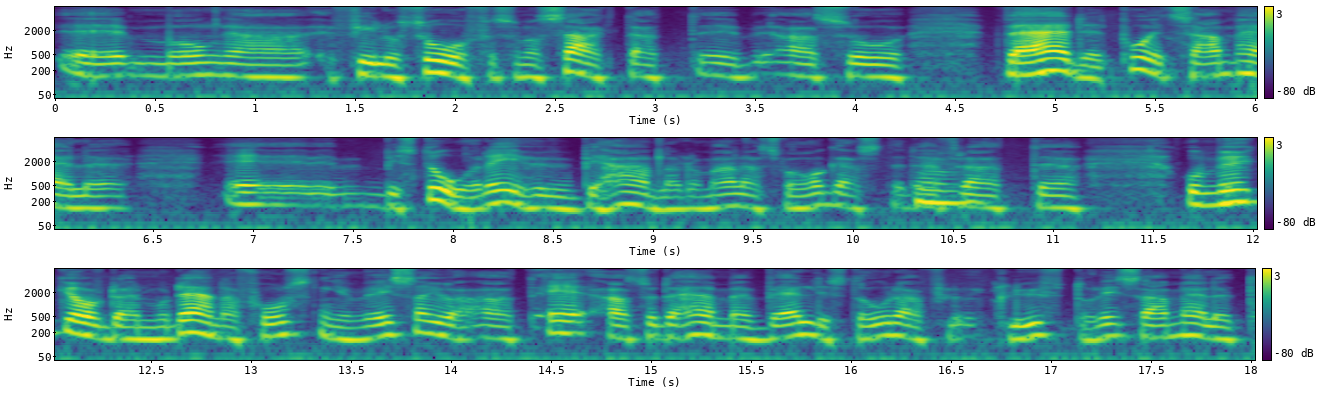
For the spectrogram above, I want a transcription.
eh, många filosofer som har sagt att eh, alltså värdet på ett samhälle eh, består i hur vi behandlar de allra svagaste. Mm. Därför att, och mycket av den moderna forskningen visar ju att alltså det här med väldigt stora klyftor i samhället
